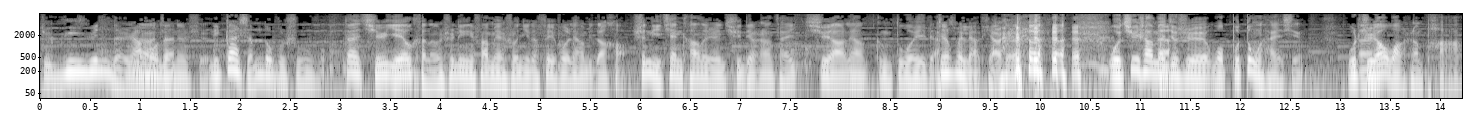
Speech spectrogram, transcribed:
就晕晕的。然后呢真，的是。你干什么都不舒服。但其实也有可能是另一方面，说你的肺活量比较好，身体健康的人去顶上才血氧量更多一点。真会聊天儿 我去上面就是我不动还行，我只要往上爬，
